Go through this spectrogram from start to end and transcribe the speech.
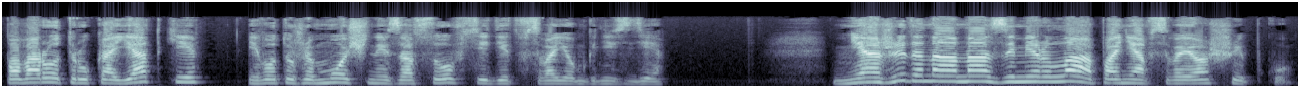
Поворот рукоятки, и вот уже мощный засов сидит в своем гнезде. Неожиданно она замерла, поняв свою ошибку.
